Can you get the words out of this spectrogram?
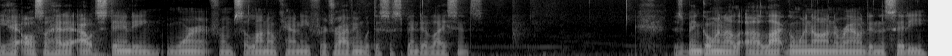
He had also had an outstanding warrant from Solano County for driving with a suspended license. There's been going a, a lot going on around in the city,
